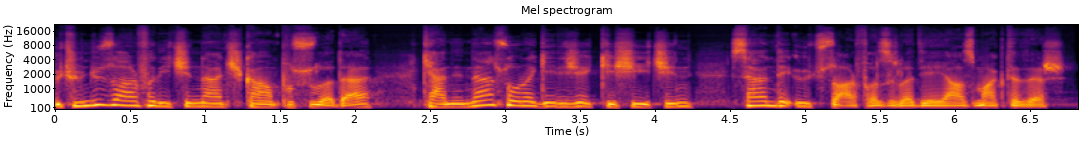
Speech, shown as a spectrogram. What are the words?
Üçüncü zarfın içinden çıkan pusulada kendinden sonra gelecek kişi için sen de üç zarf hazırla diye yazmaktadır.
